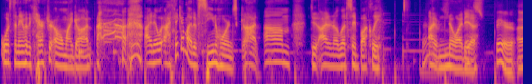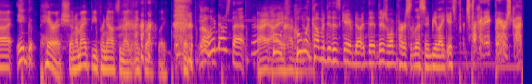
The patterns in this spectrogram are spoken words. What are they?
What's the name of the character? Oh my god. I know I think I might have seen horns. God. Um dude, I don't know. Let's say Buckley. I have no idea. That's fair. Uh, Ig Perrish, and I might be pronouncing that incorrectly, but Oh, who knows that? I, I who have who would come into this game? No, th- there's one person listening and be like, "It's it's fucking Nick Bears, god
